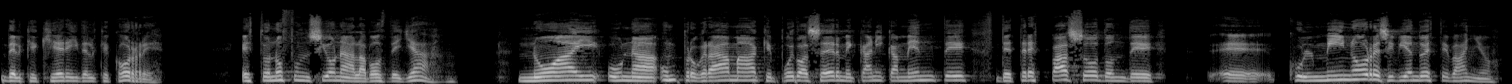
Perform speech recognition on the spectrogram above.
del que quiere y del que corre. Esto no funciona a la voz de ya. No hay una, un programa que puedo hacer mecánicamente de tres pasos donde eh, culmino recibiendo este baño.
